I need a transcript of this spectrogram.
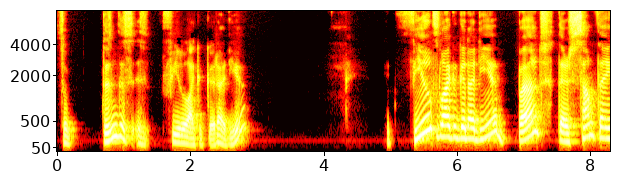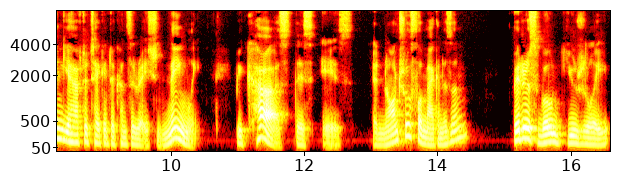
So doesn't this feel like a good idea? It feels like a good idea, but there's something you have to take into consideration, namely, because this is a non-truthful mechanism, bidders won't usually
